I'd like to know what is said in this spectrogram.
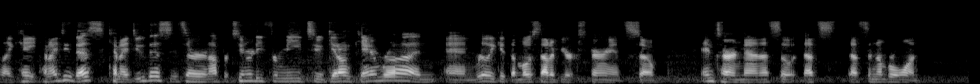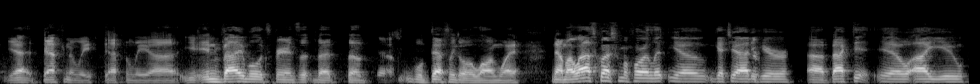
Like, hey, can I do this? Can I do this? Is there an opportunity for me to get on camera and and really get the most out of your experience? So, intern, man, that's so that's that's the number one. Yeah, definitely, definitely. Uh, invaluable experience that, that yeah. will definitely go a long way. Now, my last question before I let you know get you out of here. Uh, back to you know IU.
